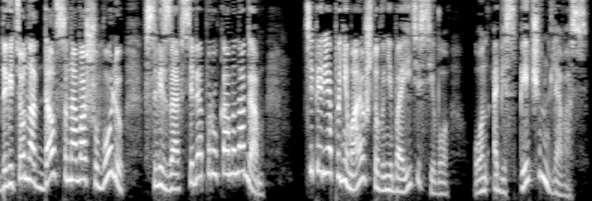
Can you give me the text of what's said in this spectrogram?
«Да ведь он отдался на вашу волю, связав себя по рукам и ногам. Теперь я понимаю, что вы не боитесь его. Он обеспечен для вас».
